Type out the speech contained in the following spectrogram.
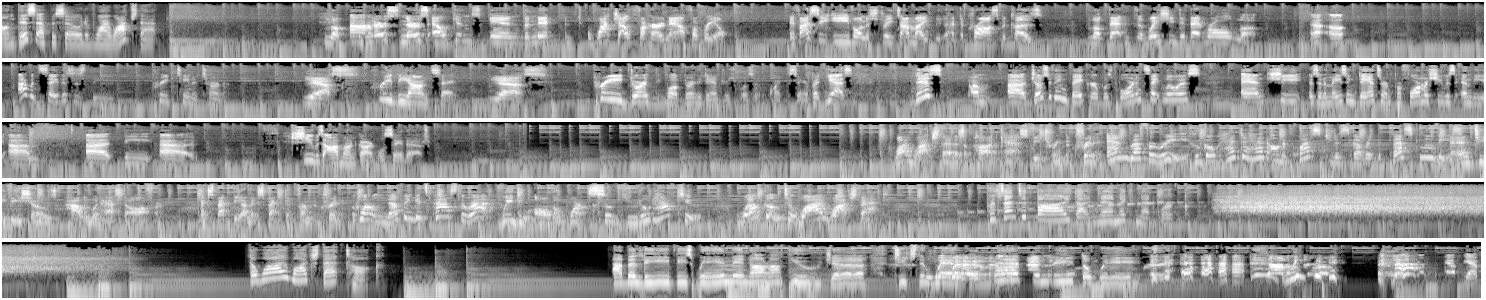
on this episode of Why Watch That. Look, Um, Nurse Nurse Elkins in the Nick, watch out for her now, for real. If I see Eve on the streets, I might have to cross because, look, that the way she did that role, look. Uh oh. I would say this is the pre Tina Turner, Yes, pre Beyonce, yes. pre Dorothy. Well, Dorothy Dandridge wasn't quite the singer, but yes, this um, uh, Josephine Baker was born in St. Louis, and she is an amazing dancer and performer. She was in the um, uh, the uh, she was avant garde. We'll say that. Why Watch That as a podcast featuring the critic And referee who go head to head on a quest to discover the best movies. and TV shows Hollywood has to offer. Expect the unexpected from the critic. well, nothing gets past the ref, We do all the work. so you don't have to. Welcome, to Why Watch That. Presented by Dynamic Network. The Why Watch That Talk. I believe these women are our future. Teach them well, Well. let them lead the way. we, yep, yep, yep, yep.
